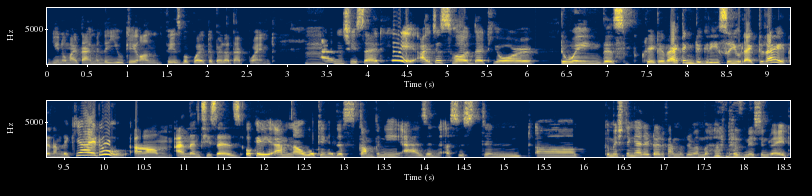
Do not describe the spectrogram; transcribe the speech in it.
you know, my time in the UK on Facebook quite a bit at that point. Hmm. And she said, Hey, I just heard that you're doing this creative writing degree. So you like to write? And I'm like, Yeah, I do. Um, and then she says, Okay, I'm now working at this company as an assistant uh, commissioning editor, if to remember her designation right.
